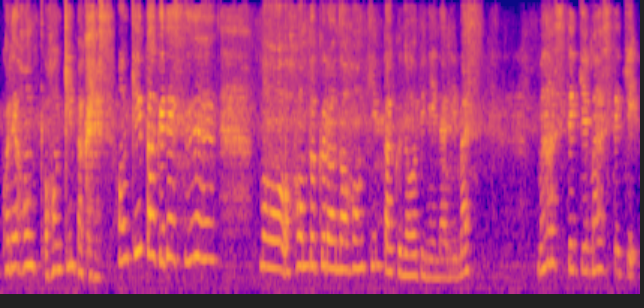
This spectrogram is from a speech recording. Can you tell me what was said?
これ本本金箔です。本金箔です。もう本袋の本金箔の帯になります。まあ素敵まあ素敵。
